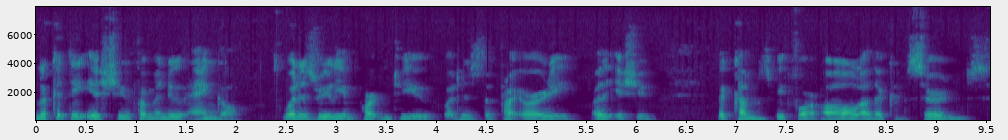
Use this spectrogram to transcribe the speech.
Look at the issue from a new angle. What is really important to you? What is the priority or the issue that comes before all other concerns?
